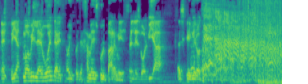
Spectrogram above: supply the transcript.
le, pedía el móvil de vuelta y decía, oye, pues déjame disculparme. Y después les volvía a escribir otra vez.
